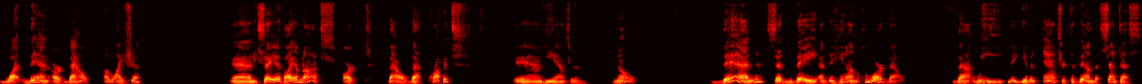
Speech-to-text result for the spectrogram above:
What then art thou, Elisha? And he saith, I am not. Art thou that prophet? And he answered, No. Then said they unto him, Who art thou? that we may give an answer to them that sent us.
